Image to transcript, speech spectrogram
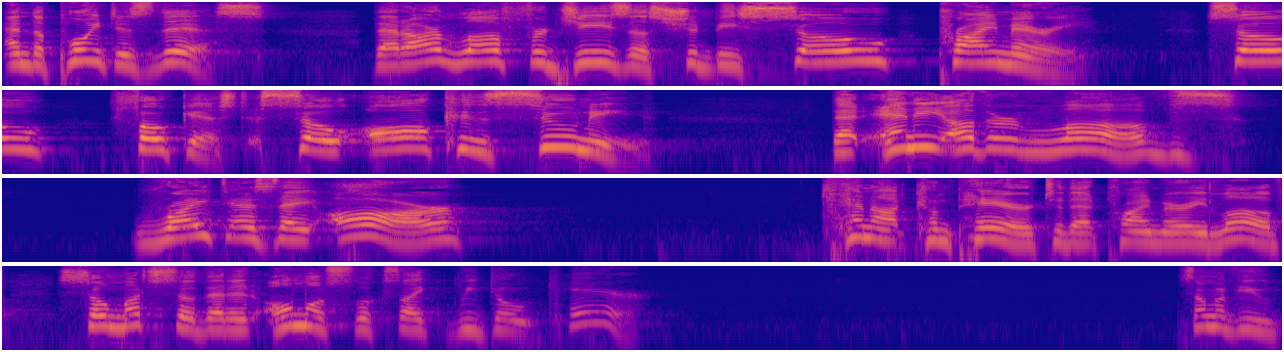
And the point is this that our love for Jesus should be so primary, so focused, so all consuming that any other loves, right as they are, cannot compare to that primary love, so much so that it almost looks like we don't care. Some of you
